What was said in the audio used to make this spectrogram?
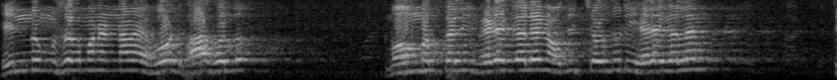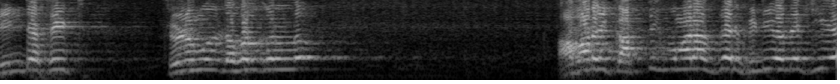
হিন্দু মুসলমানের নামে ভোট ভাগ হলো। মোহাম্মদ সালিম হেরে গেলেন, অজিত চৌধুরী হেরে গেলেন, তিনটা সিট তৃণমূল দখল করল। আবার ওই কার্তিক মহারাজদের ভিডিও দেখিয়ে,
